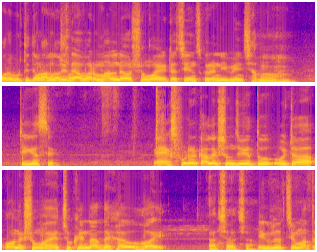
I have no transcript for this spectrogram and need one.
পরবর্তীতে পরবর্তীতে আবার মাল নেওয়ার সময় এটা চেঞ্জ করে নিবে ইনশাল্লাহ। হুম, হুম। ঠিক আছে? এক্সপোর্টের কালেকশন যেহেতু ওইটা অনেক সময় চোখে না দেখাও হয়। আচ্ছা আচ্ছা। এগুলো হচ্ছে মাত্র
